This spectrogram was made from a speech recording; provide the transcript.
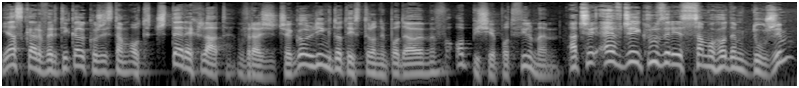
Ja z Car Vertical korzystam od 4 lat, w razie czego link do tej strony podałem w opisie pod filmem. A czy FJ Cruiser jest samochodem dużym?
